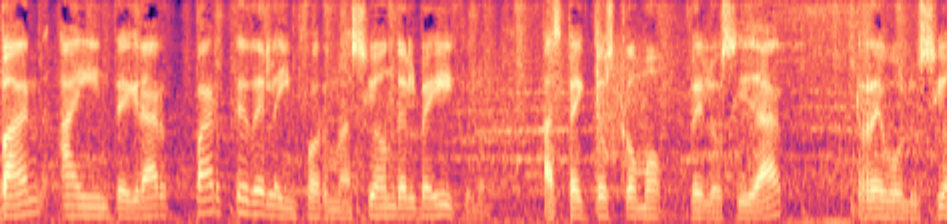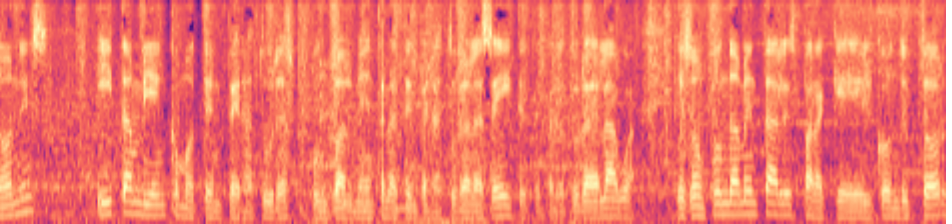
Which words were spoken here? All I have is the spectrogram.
van a integrar parte de la información del vehículo, aspectos como velocidad, revoluciones y también como temperaturas, puntualmente la temperatura del aceite, temperatura del agua, que son fundamentales para que el conductor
